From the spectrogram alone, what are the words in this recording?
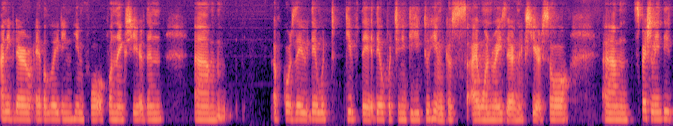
and if they're evaluating him for for next year, then um, of course they they would give the the opportunity to him because I won't race there next year. So um, especially the,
